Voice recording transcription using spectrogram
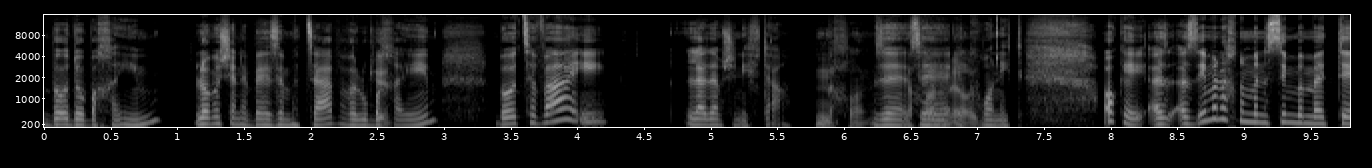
בעודו בחיים, לא משנה באיזה מצב, אבל הוא כן. בחיים, בעוד צוואה היא לאדם שנפטר. נכון, זה, נכון זה מאוד. זה עקרונית. אוקיי, אז, אז אם אנחנו מנסים באמת, אה,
